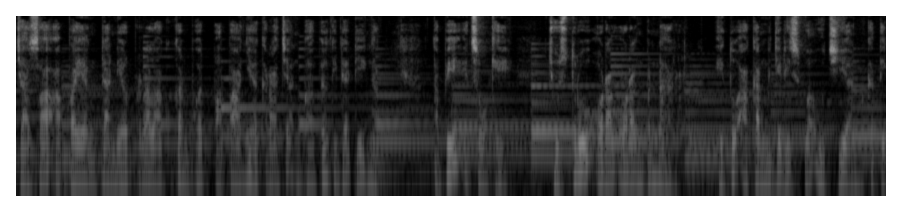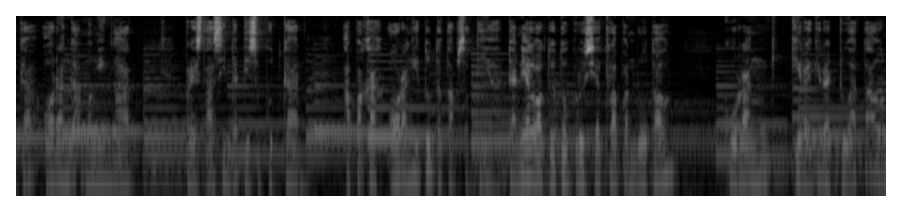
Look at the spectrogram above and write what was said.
Jasa apa yang Daniel pernah lakukan buat papanya kerajaan Babel tidak diingat. Tapi it's okay. Justru orang-orang benar itu akan menjadi sebuah ujian ketika orang nggak mengingat prestasi tidak disebutkan, apakah orang itu tetap setia. Daniel waktu itu berusia 80 tahun, kurang kira-kira dua tahun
